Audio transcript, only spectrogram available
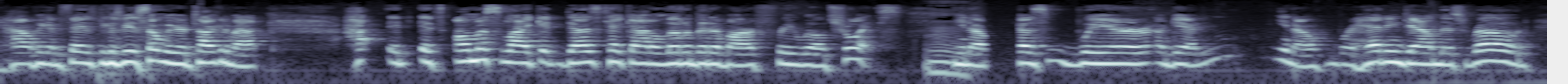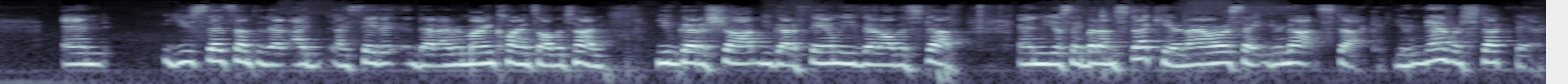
how are we going to say this because we have something we were talking about. it, it's almost like it does take out a little bit of our free will choice, mm. you know, because we're again, you know, we're heading down this road, and you said something that I, I say to, that I remind clients all the time. You've got a shop, you've got a family, you've got all this stuff. And you'll say, but I'm stuck here. And I always say, you're not stuck. You're never stuck there.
